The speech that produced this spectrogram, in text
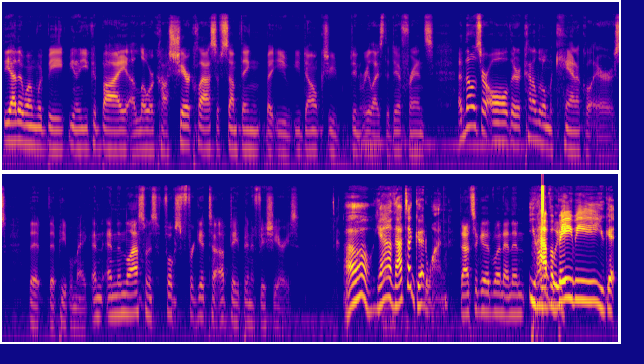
the other one would be, you know, you could buy a lower cost share class of something, but you, you don't because you didn't realize the difference. And those are all, they're kind of little mechanical errors that, that people make. And, and then the last one is folks forget to update beneficiaries. Oh, yeah, that's a good one. That's a good one. And then You have a baby, you get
